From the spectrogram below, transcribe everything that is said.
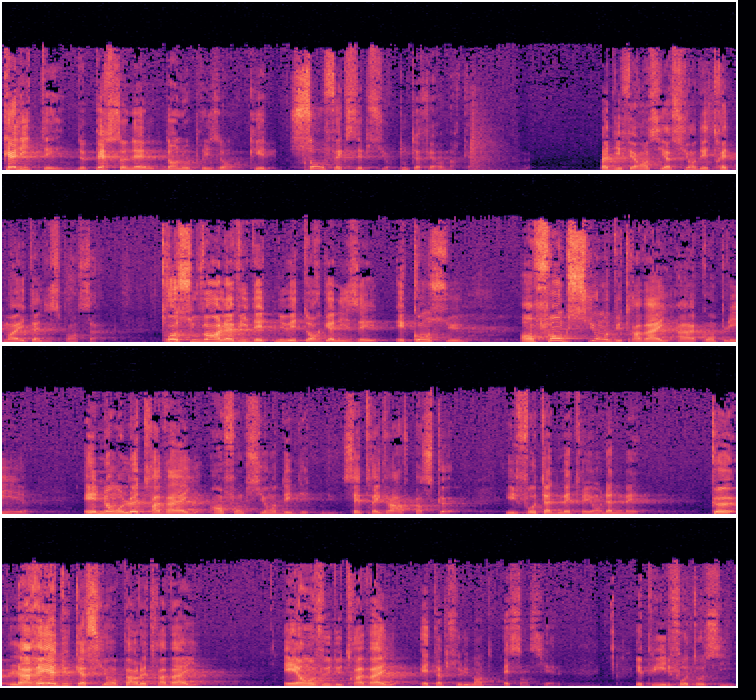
qualité de personnel dans nos prisons qui est, sauf exception, tout à fait remarquable. La différenciation des traitements est indispensable. Trop souvent, la vie détenue est organisée et conçue en fonction du travail à accomplir et non le travail en fonction des détenus. C'est très grave parce que il faut admettre, et on admet, que la rééducation par le travail et en vue du travail est absolument essentielle. Et puis il faut aussi,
